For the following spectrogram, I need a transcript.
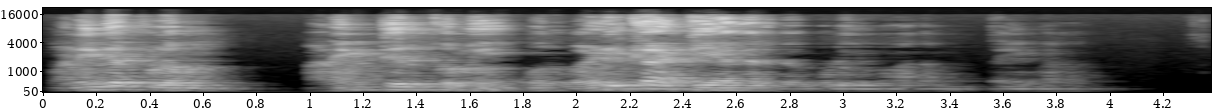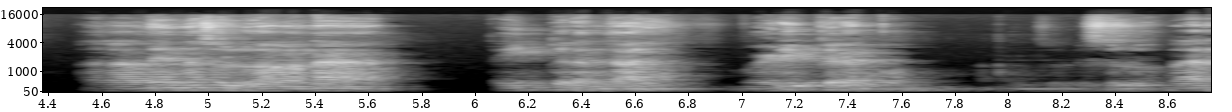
மனித குலம் அனைத்திற்குமே ஒரு வழிகாட்டியாக இருக்கக்கூடிய மாதம் தை மாதம். அதனால தான் என்ன சொல்லுவாங்கன்னா தை பிறந்தால் வழி பிறக்கும். வர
